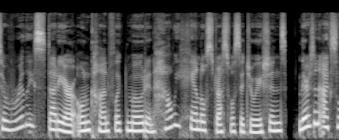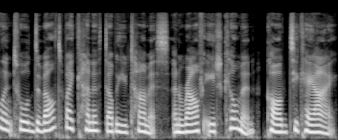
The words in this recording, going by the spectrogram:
To really study our own conflict mode and how we handle stressful situations, there's an excellent tool developed by Kenneth W. Thomas and Ralph H. Kilmann called TKI,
